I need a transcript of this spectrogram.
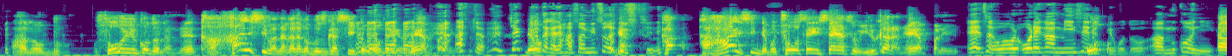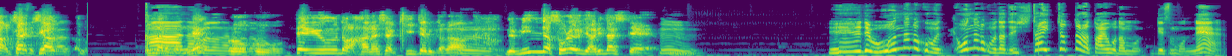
あの、ぶそういうことなんだね。下半身はなかなか難しいと思うんだけどね、やっぱり。あと、チャックとかで挟みそうですしね。か下半身でも挑戦したやつもいるからね、やっぱり。え、それ、お俺が見せるってこと？あ、向こうに。あ、違う。あーなるほどなるほどうんうん。っていうのは話は聞いてるから、うん。で、みんなそれをやり出して、うん。えー、でも女の子も、女の子もだって下行っちゃったら逮捕だもん、ですもんね。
